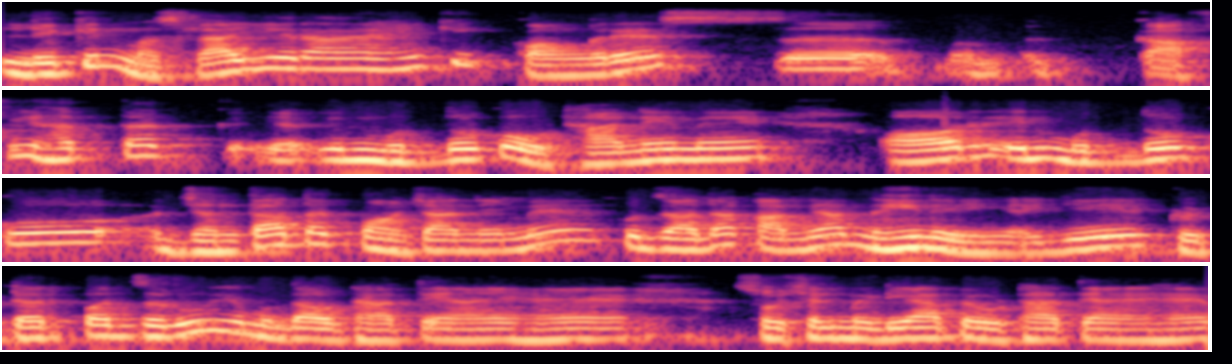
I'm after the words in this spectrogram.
लेकिन मसला ये रहा है कि कांग्रेस काफ़ी हद तक इन मुद्दों को उठाने में और इन मुद्दों को जनता तक पहुँचाने में कुछ ज़्यादा कामयाब नहीं रही है। ये ट्विटर पर ज़रूर ये मुद्दा उठाते आए हैं, सोशल मीडिया पे उठाते आए हैं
